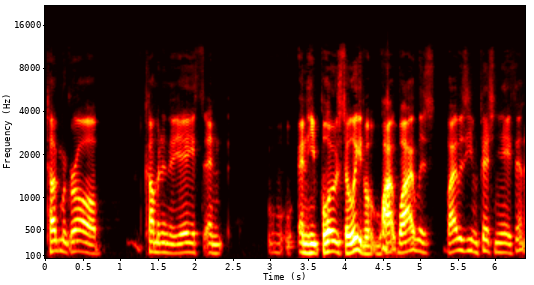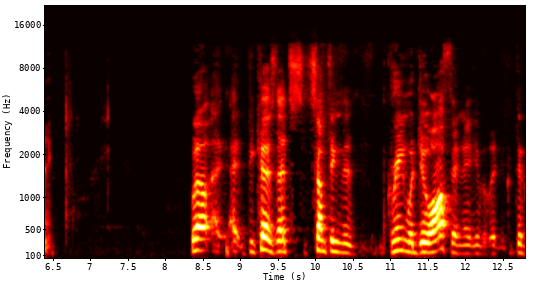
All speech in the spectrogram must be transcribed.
Tug McGraw coming in the eighth, and and he blows the lead. But why why was why was he even pitching the eighth inning? Well, I, I, because that's something that Green would do often. The,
